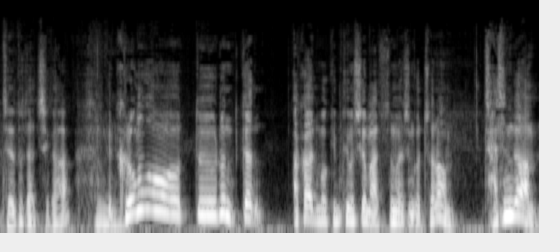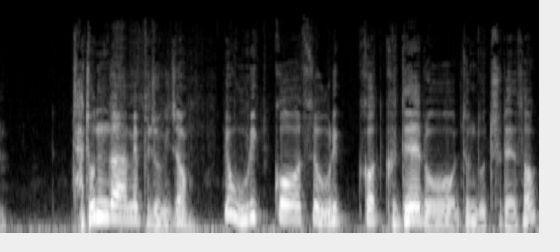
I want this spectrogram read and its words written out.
제도 자체가 음. 그런 것들은 그러니까 아까 뭐 김태우 씨가 말씀하신 것처럼 자신감, 자존감의 부족이죠. 우리 것을 우리 것 그대로 좀 노출해서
